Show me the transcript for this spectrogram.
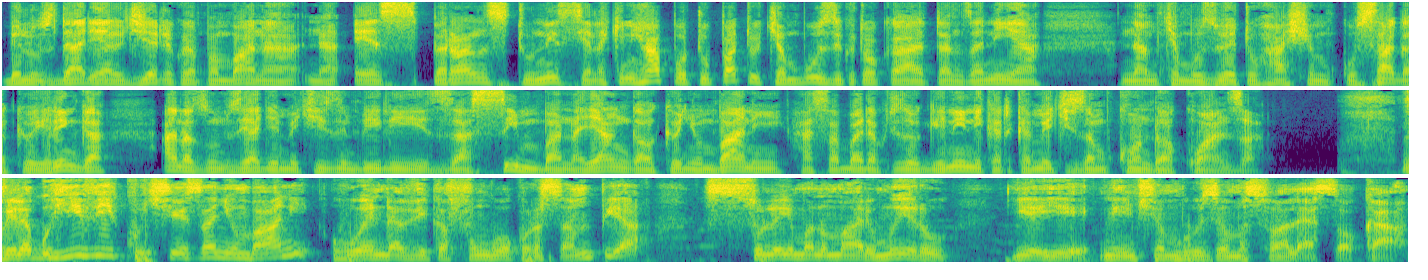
Belouizdad ya Algeria itakuwa inapambana na Esperance Tunisia. Lakini hapo tupate uchambuzi kutoka Tanzania na mchambuzi wetu Hashim Kusaga akiwa Iringa. Anazungumziaje mechi hizi mbili za Simba na Yanga wakiwa nyumbani, hasa baada ya kucheza ugenini katika mechi za mkondo wa kwanza? Vilabu hivi kucheza nyumbani huenda vikafungua kurasa mpya. Suleiman Omari Mwiru yeye ni mchambuzi wa masuala ya soka.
